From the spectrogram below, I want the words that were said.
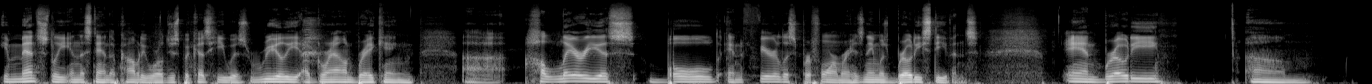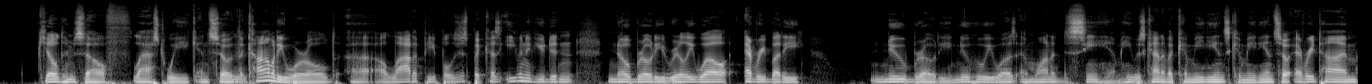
immensely in the stand-up comedy world, just because he was really a groundbreaking, uh, hilarious, bold, and fearless performer. His name was Brody Stevens, and Brody killed himself last week. And so the comedy world, uh, a lot of people, just because even if you didn't know Brody really well, everybody knew Brody, knew who he was, and wanted to see him. He was kind of a comedian's comedian. So every time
